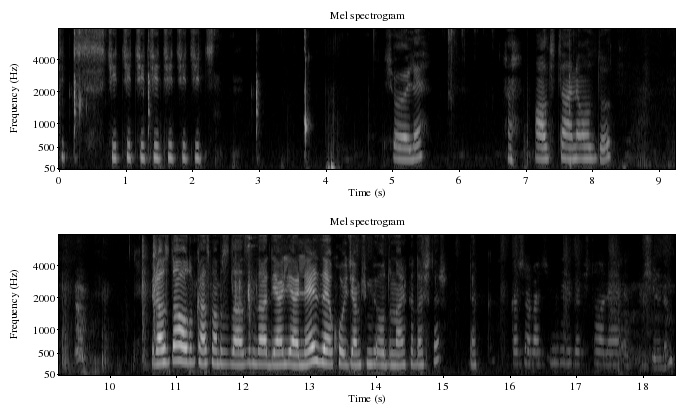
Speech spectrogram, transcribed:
Çit, çit, çit, çit, çit, çit, çit, çit. Şöyle. Heh, 6 tane oldu. Biraz daha odun kasmamız lazım. Daha diğer yerlere de koyacağım çünkü odun arkadaşlar. Bir dakika. Arkadaşlar ben şimdi 5 tane pişirdim.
